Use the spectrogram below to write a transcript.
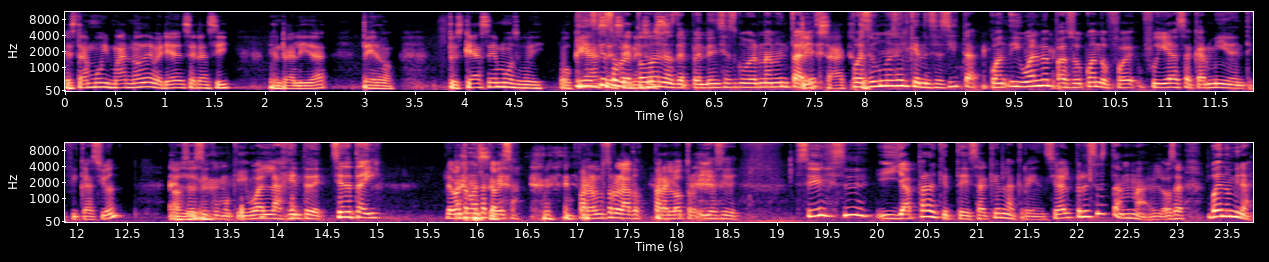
Está muy mal. No debería de ser así, en realidad. Pero, pues, ¿qué hacemos, güey? ¿O qué Y es que sobre todo esos- en las dependencias gubernamentales, Exacto. pues uno es el que necesita. Cuan- igual me pasó cuando fue, fui a sacar mi identificación. O sea, así como que igual la gente de, siéntate ahí, levanta más la cabeza, para el otro lado, para el otro. Y yo así de, sí, sí. Y ya para que te saquen la credencial, pero eso está mal. O sea, bueno, mira,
